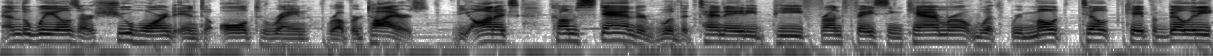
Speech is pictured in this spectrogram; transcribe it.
and the wheels are shoehorned into all-terrain rubber tires. The Onyx comes standard with a 1080p front-facing camera with remote tilt capability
